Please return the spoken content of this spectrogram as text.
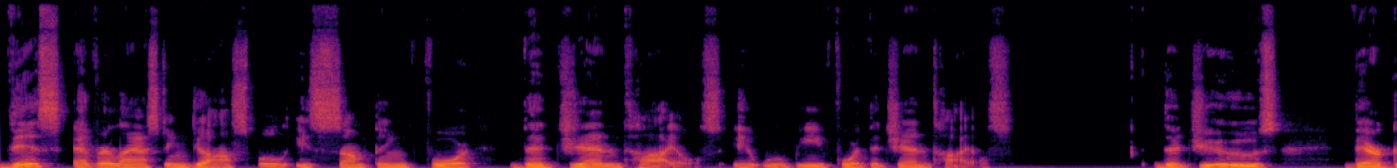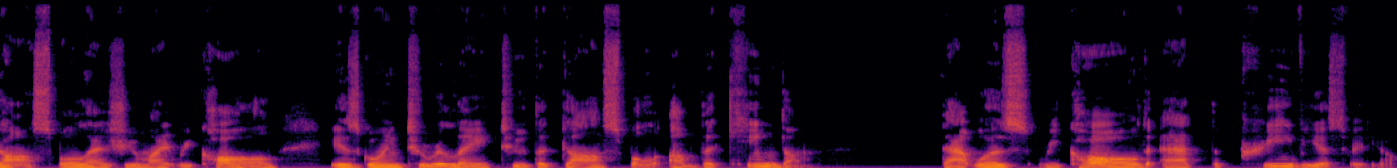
this everlasting gospel is something for the Gentiles. It will be for the Gentiles. The Jews their gospel, as you might recall, is going to relate to the gospel of the kingdom. That was recalled at the previous video.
